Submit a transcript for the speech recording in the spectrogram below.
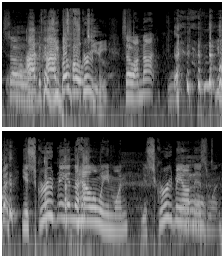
So I- because I you both screwed you. me, so I'm not. You but you screwed me in the Halloween one. You screwed me on this one.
